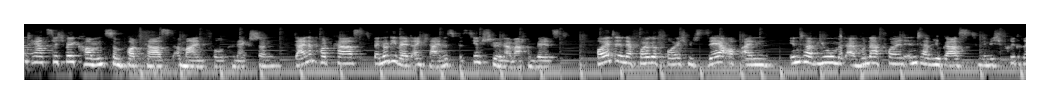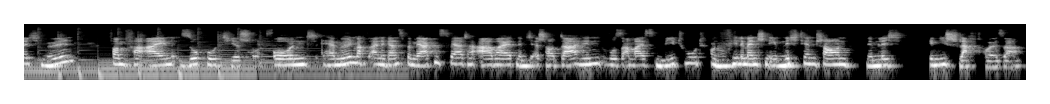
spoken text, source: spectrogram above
und herzlich willkommen zum Podcast A Mindful Connection. Deinem Podcast, wenn du die Welt ein kleines bisschen schöner machen willst. Heute in der Folge freue ich mich sehr auf ein Interview mit einem wundervollen Interviewgast, nämlich Friedrich Müllen vom Verein Soko Tierschutz. Und Herr Müllen macht eine ganz bemerkenswerte Arbeit, nämlich er schaut dahin, wo es am meisten wehtut und wo viele Menschen eben nicht hinschauen, nämlich in die Schlachthäuser.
